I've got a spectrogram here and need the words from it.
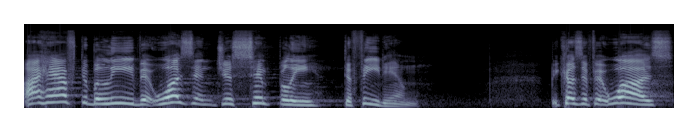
I have to believe it wasn't just simply to feed him. Because if it was,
